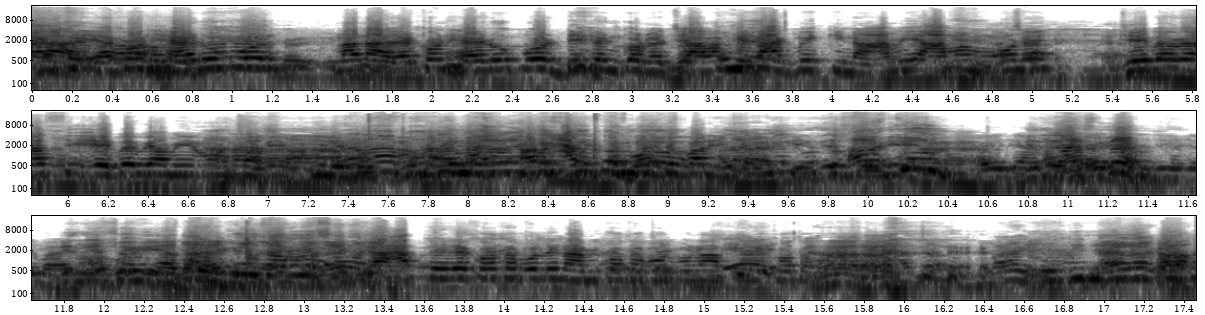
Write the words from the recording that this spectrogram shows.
না, এখন হেড উপর না না এখন হেড উপর ডিপেন্ড করবে যে আমাকে রাখবে কিনা। আমি আমার মনে যেভাবে আছি এইভাবে আমি ওনাকে ভুলে আর আমি তো বলতে পারি। আপনারা কথা বললেন আমি কথা বলব না আপনারা কথা কারণ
